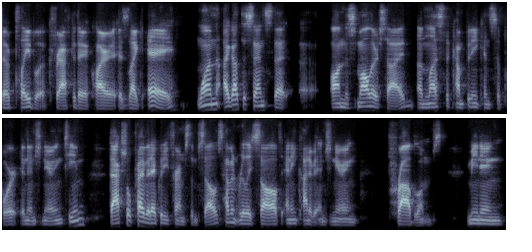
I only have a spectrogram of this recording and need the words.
the playbook for after they acquire it is like a one. I got the sense that uh, on the smaller side, unless the company can support an engineering team, the actual private equity firms themselves haven't really solved any kind of engineering problems. Meaning,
